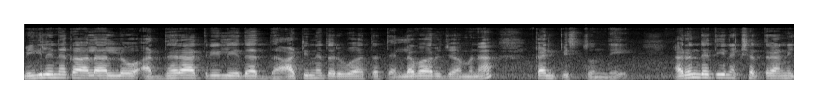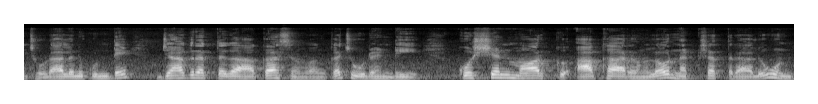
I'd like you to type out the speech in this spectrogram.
మిగిలిన కాలాల్లో అర్ధరాత్రి లేదా దాటిన తరువాత తెల్లవారుజామున కనిపిస్తుంది. అరుంధతి నక్షత్రాన్ని చూడాలనుకుంటే జాగ్రత్తగా ఆకాశం వంక చూడండి. క్వశ్చన్ మార్క్ ఆకారంలో నక్షత్రాలు ఉంటాయి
